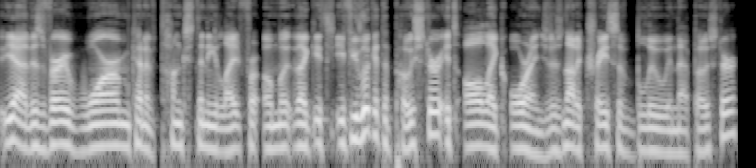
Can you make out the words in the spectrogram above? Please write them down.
yeah. this very warm kind of tungsteny light for almost like it's if you look at the poster, it's all like orange. There's not a trace of blue in that poster,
